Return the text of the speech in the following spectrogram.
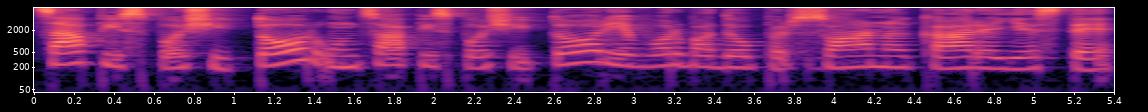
Țapi spășitor, un țapi spășitor e vorba de o persoană care este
